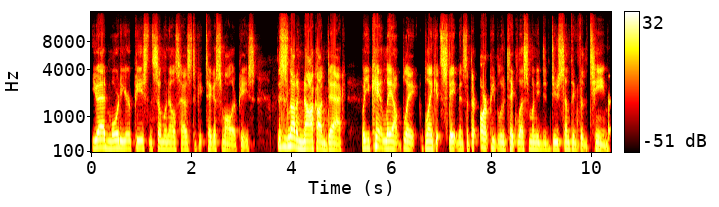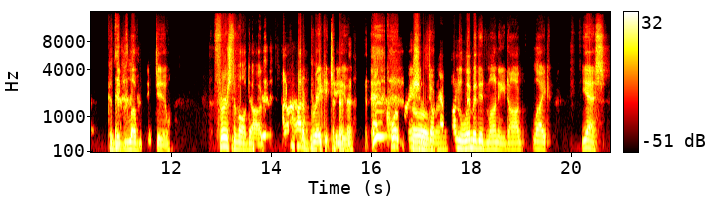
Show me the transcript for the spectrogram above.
you add more to your piece than someone else has to take a smaller piece. This is not a knock on Dak, but you can't lay out bla- blanket statements that there aren't people who take less money to do something for the team because they love what they do. First of all, dog, I don't know how to break it to you. that corporations Oh, don't man. have unlimited money, dog. Like, yes,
